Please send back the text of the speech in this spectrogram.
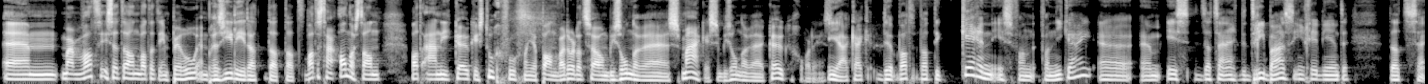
Ehm, maar wat is het dan wat het in Peru en Brazilië, dat, dat, dat, wat is daar anders dan wat aan die keuken is toegevoegd van Japan, waardoor dat zo'n bijzondere smaak is, een bijzondere keuken geworden is? Ja, kijk, de, wat, wat de kern is van, van Nikkei, eh, ehm, is, dat zijn eigenlijk de drie basisingrediënten. Dat zijn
